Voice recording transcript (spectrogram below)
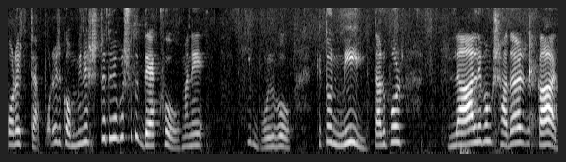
পরেরটা, পরের কম্বিনেশনটা তুমি এবার শুধু দেখো। মানে কি বলব? কি তো নীল, তার উপর লাল এবং সাদার কাজ।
